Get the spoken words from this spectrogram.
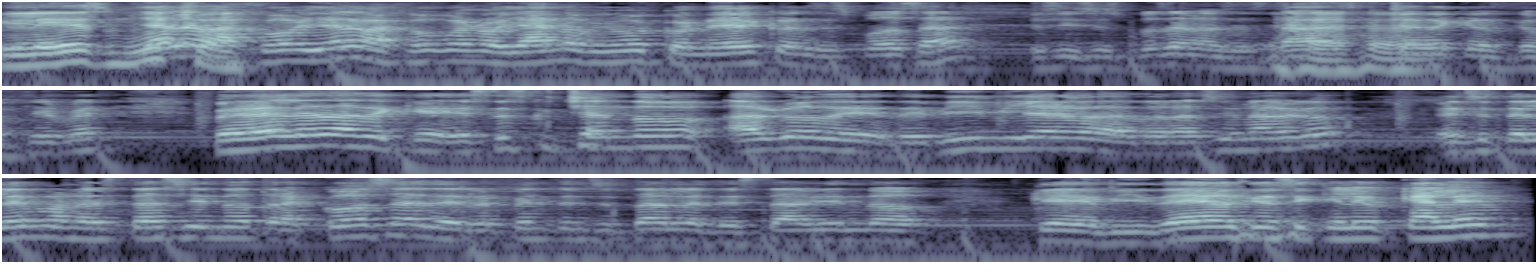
lees mucho. Ya le bajó, ya le bajó. Bueno, ya no vivo con él, con su esposa. Si su esposa nos está escuchando, que nos confirme. Pero él era de que está escuchando algo de, de Biblia, de adoración, algo. En su teléfono está haciendo otra cosa de repente en su tablet está viendo que videos, que así que le digo, Caleb,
